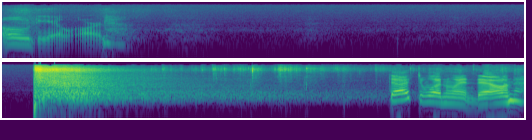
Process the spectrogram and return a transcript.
Oh dear Lord. That one went down. Well,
